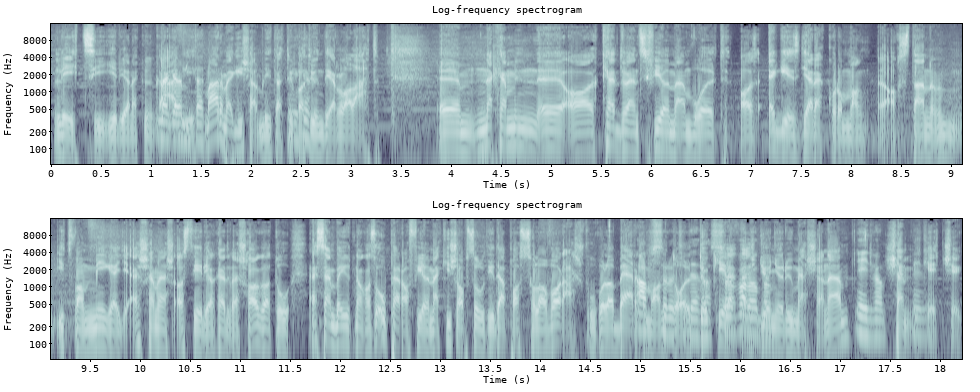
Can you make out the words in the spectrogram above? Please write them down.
Léci, írja nekünk Ági. Már meg is említettük Igen. a tündér lalát. Nekem a kedvenc filmem volt az egész gyerekkoromban, aztán itt van még egy SMS, azt írja a kedves hallgató, eszembe jutnak az operafilmek is, abszolút ide passzol a varázsfúgol a Bergmantól. Tökéletes, passzol, gyönyörű mese, nem? Így van. Semmi így. kétség.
